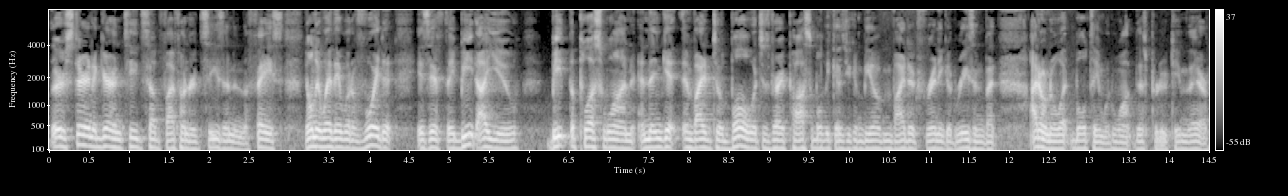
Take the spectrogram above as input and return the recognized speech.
they're staring a guaranteed sub 500 season in the face. The only way they would avoid it is if they beat IU, beat the plus one, and then get invited to a bowl, which is very possible because you can be invited for any good reason. But I don't know what bowl team would want this Purdue team there.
